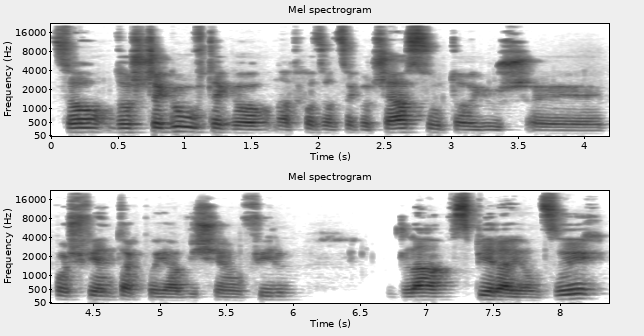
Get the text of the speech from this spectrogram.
Co do szczegółów tego nadchodzącego czasu, to już e, po świętach pojawi się film dla wspierających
